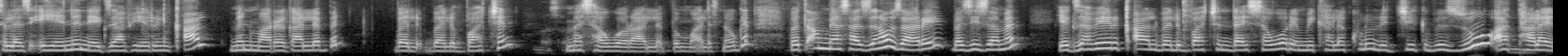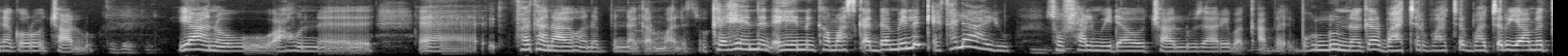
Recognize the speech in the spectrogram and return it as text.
ስለዚህ ይሄንን የእግዚአብሔርን ቃል ምን ማድረግ አለብን? በልባችን መሰወር አለብን ማለት ነው። ግን በጣም የሚያሳዝነው ዛሬ በዚህ ዘመን የእግዚአብሔር ቃል በልባችን እንዳይሰወር የሚከለክሉን እጅግ ብዙ አታላይ ነገሮች አሉ። ያ ነው አሁን ፈተና የሆነብን ነገር ማለት ነው። ከይሄንን ይሄንን ከማስቀደም ይልቅ የተለያዩ social ሚዲያዎች አሉ ዛሬ በቃ ሁሉን ነገር በአጭር በአጭር በአጭር እያመጡ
